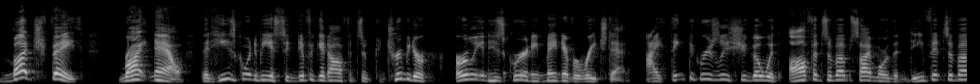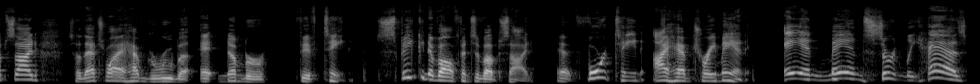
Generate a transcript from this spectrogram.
much faith right now that he's going to be a significant offensive contributor early in his career and he may never reach that. I think the Grizzlies should go with offensive upside more than defensive upside, so that's why I have Garuba at number 15. Speaking of offensive upside, at 14 I have Tre Mann. And Mann certainly has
